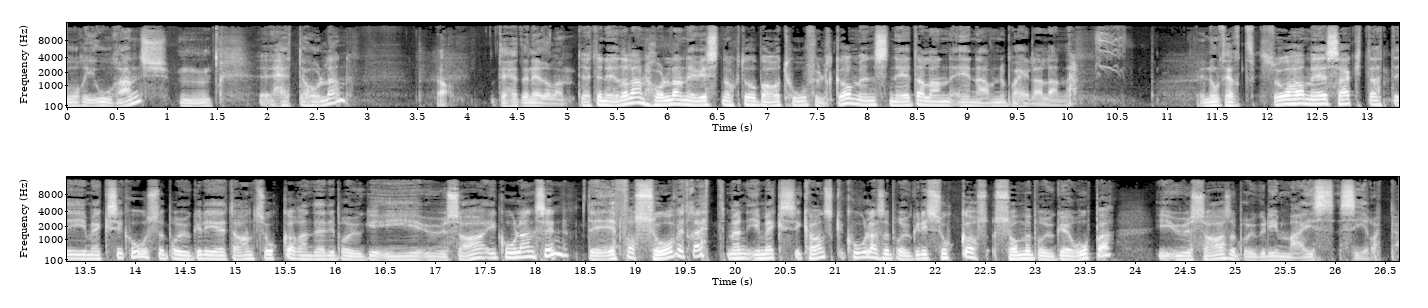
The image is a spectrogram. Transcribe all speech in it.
går i oransje, mm. heter Holland. Ja, det heter Nederland. Det heter Nederland. Holland er visstnok da bare to fylker, mens Nederland er navnet på hele landet. Notert. Så har vi sagt at i Mexico så bruker de et annet sukker enn det de bruker i USA i colaen sin. Det er for så vidt rett, men i meksikansk cola så bruker de sukker som vi bruker i Europa. I USA så bruker de maissirup.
